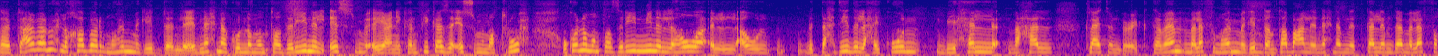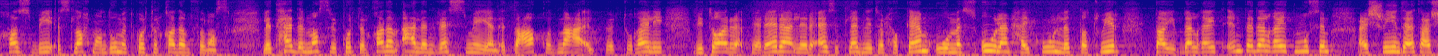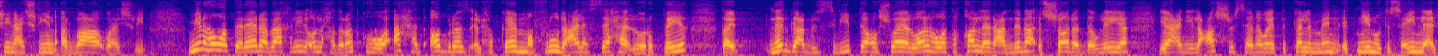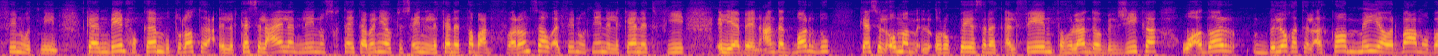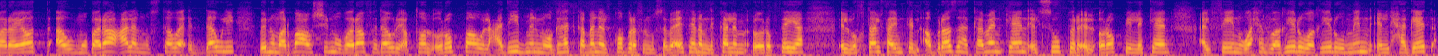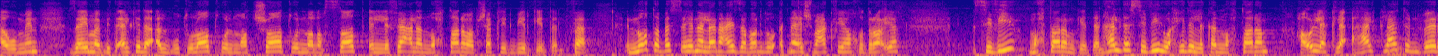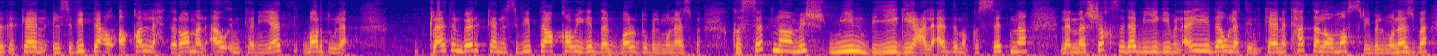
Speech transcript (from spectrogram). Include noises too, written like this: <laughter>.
طيب تعالى بقى نروح لخبر مهم جدا لأن إحنا كنا منتظرين الاسم يعني كان في كذا اسم مطروح وكنا منتظرين مين اللي هو أو بالتحديد اللي هيكون بيحل محل كلايتنبرغ. تمام؟ ملف مهم جدا طبعا لأن إحنا بنتكلم ده ملف خاص بإصلاح منظومة كرة القدم في مصر. الاتحاد المصري لكره القدم أعلن رسميا التعاقد مع البرتغالي فيتور بيريرا لرئاسة لجنة الحكام ومسؤولا هيكون للتطوير. طيب ده لغاية إمتى؟ ده لغاية موسم 2023 2024 مين هو بيريرا بقى؟ خليني أقول لحضراتكم هو أحد أبرز الحكام مفروض على الساحة الأوروبية. طيب نرجع بالسي في بتاعه شوية. لورا هو تقلد عندنا الشاره الدولية يعني لعشر سنوات بتتكلم من 92 ل 2002 كان بين حكام بطولات كأس العالم لنسختي 98 اللي كانت طبعا في فرنسا و2002 اللي كانت في اليابان. عندك برضو كأس الأمم الأوروبية سنة 2000 في هولندا وبلجيكا وأدار بلغة الأرقام 104 مباريات أو مباراة على المستوى الدولي. بينهم 24 مباراة في دوري أبطال أوروبا والعديد من المواجهات كمان الكبرى في المسابقات. هنا بنتكلم الأوروبية المختلفة. يمكن أبرزها كمان كان السوبر الأوروبي اللي كان 2001 وغيره وغيره من الحاجات أو من زي ما بيتقال كده البطولات والماتشات والمنصات اللي فعلا محترمة بشكل كبير جدا. فالنقطة بس هنا اللي أنا عايزة برضو أتناقش معاك فيها خد رأيك. CV محترم جدا. هل ده ال CV الوحيد اللي كان محترم؟ هقول لك لا. هل كلايتنبرج كان ال CV بتاعه أقل احتراما أو إمكانيات؟ برضو لا. كلايتنبرج كان ال CV بتاعه قوي جدا برضو بالمناسبة. قصتنا مش مين بيجي على قد ما قصتنا لما الشخص ده بيجي من أي دولة كانت حتى لو مصري بالمناسبة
